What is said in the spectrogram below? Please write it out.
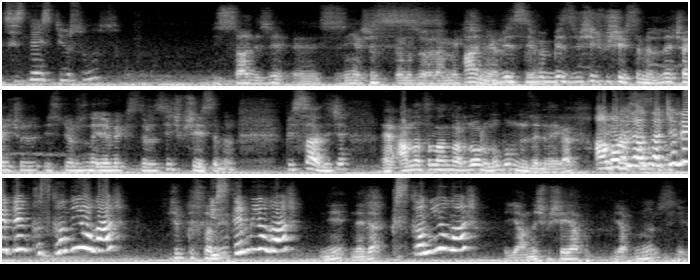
Siz ne istiyorsunuz? Biz sadece e, sizin yaşadıklarınızı öğrenmek için Aynen biz buraya. biz hiçbir şey istemiyoruz. Ne çay içiyoruz- istiyoruz ne yemek istiyoruz. Hiçbir şey istemiyoruz. Biz sadece e, anlatılanlar doğru mu bunun üzerine geldik. Ama Birkaç biraz sorumuz- acele edin. Kıskanıyorlar. Kim kıskanıyor? İstemiyorlar. Niye? Neden? Kıskanıyorlar. E, yanlış bir şey yap yapmıyoruz ki.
